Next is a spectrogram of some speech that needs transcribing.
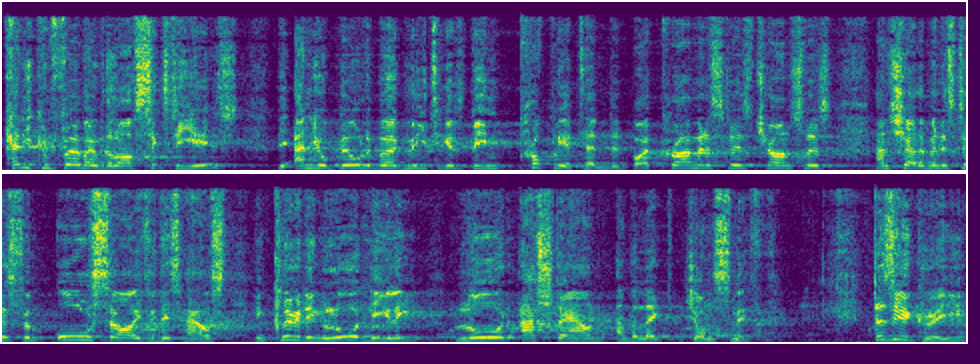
Can you confirm over the last 60 years the annual Bilderberg meeting has been properly attended by Prime Ministers, Chancellors and Shadow Ministers from all sides of this House, including Lord Healey, Lord Ashdown and the late John Smith? Does he agree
